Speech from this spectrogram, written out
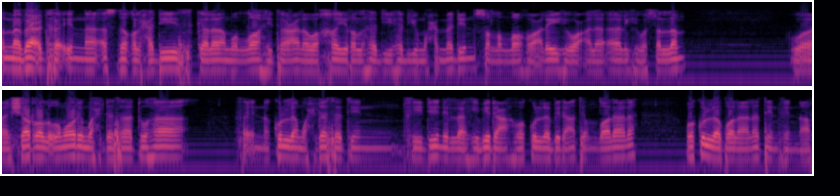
أما بعد فإن أصدق الحديث كلام الله تعالى وخير الهدي هدي محمد صلى الله عليه وعلى آله وسلم وشر الأمور محدثاتها فإن كل محدثة في دين الله بدعة وكل بدعة ضلالة وكل ضلالة في النار.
